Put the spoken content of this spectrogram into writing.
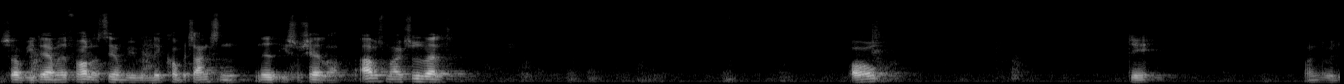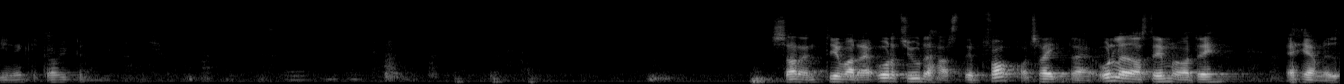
så vi dermed forholder os til, om vi vil lægge kompetencen ned i Social- og Arbejdsmarkedsudvalget. Og det mangler vi lige en enkelt, gør vi ikke det? Sådan, det var der 28, der har stemt for, og 3, der undlader at stemme, og det er hermed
